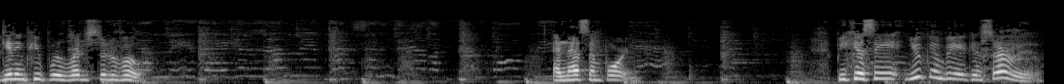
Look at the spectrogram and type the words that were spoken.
getting people to register to vote. And that's important. Because see, you can be a conservative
